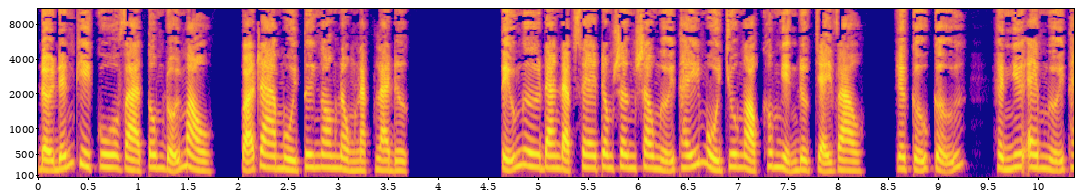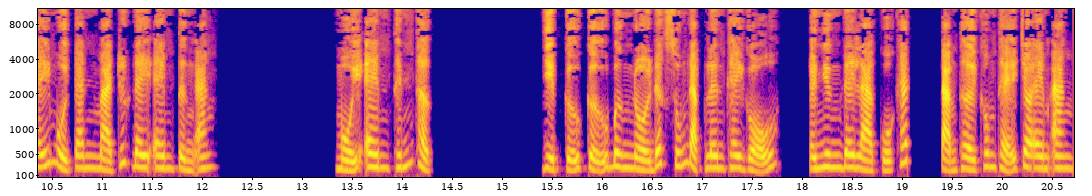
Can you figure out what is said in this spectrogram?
đợi đến khi cua và tôm đổi màu, tỏa ra mùi tươi ngon nồng nặc là được. Tiểu ngư đang đạp xe trong sân sau ngửi thấy mùi chua ngọt không nhịn được chạy vào, kêu cửu cửu, hình như em ngửi thấy mùi canh mà trước đây em từng ăn. Mũi em thính thật. Diệp cửu cửu bưng nồi đất xuống đặt lên khay gỗ, nhưng đây là của khách, tạm thời không thể cho em ăn,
